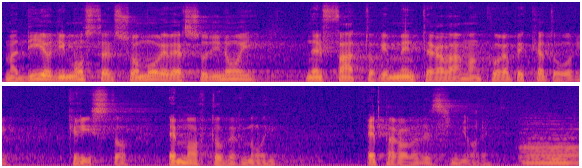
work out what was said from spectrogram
ma Dio dimostra il suo amore verso di noi nel fatto che mentre eravamo ancora peccatori, Cristo è morto per noi. È parola del Signore.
